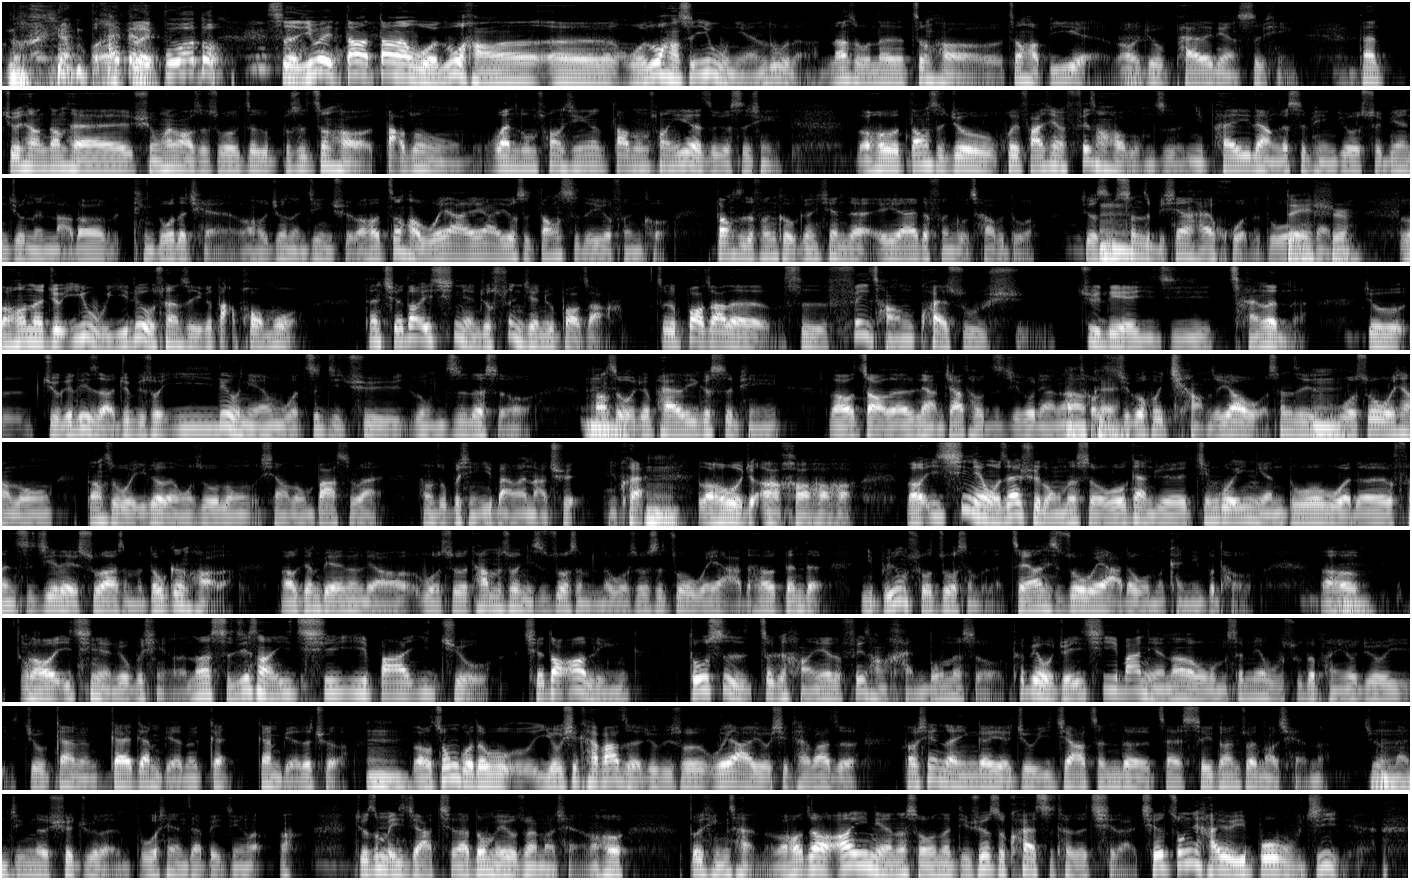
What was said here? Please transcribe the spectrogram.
还得波动，是因为当当然我入行，呃，我入行是一五年入的，那时候呢正好正好毕业，然后就拍了一点视频。但就像刚才熊欢老师说，这个不是正好大众万众创新、大众创业这个事情，然后当时就会发现非常好融资，你拍一两个视频就随便就能拿到挺多的钱，然后就能进去，然后正好 VR AI 又是当时的一个风口，当时的风口跟现在 AI 的风口差不多，就是甚至比现在还火得多。对是。然后呢，就一五一六算是一个大泡沫，但其实到一七年就瞬间就爆炸，这个爆炸的是非常快速、剧剧烈以及残忍的。就呃举个例子啊，就比如说一六年我自己去融资的时候，当时我就拍了一个视频，然后找了两家投资机构，两家投资机构会抢着要我，甚至嗯我说我想融，当时我一个人我说融想融八十万，他们说不行，一百万拿去，你快，嗯然后我就啊，好好好。然后一七年我再去融的时候，我感觉经过一年多，我的粉丝积累数啊什么都更好了。然后跟别人聊，我说他们说你是做什么的？我说是做 VR 的。他说等等，你不用说做什么的，只要你是做 VR 的，我们肯定不投。然后，然后一七年就不行了。那实际上一七、一八、一九，其实到二零都是这个行业的非常寒冬的时候。特别我觉得一七、一八年呢，我们身边无数的朋友就以就干该干别的干干别的去了。嗯然后中国的游戏开发者，就比如说 VR 游戏开发者，到现在应该也就一家真的在 C 端赚到钱的，就南京的血巨人，不过现在在北京了啊，就这么一家，其他都没有赚到钱，然后都挺惨的。然后到二一年的时候呢，的确是快斯特的起来，其实中间还有一波五 G，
